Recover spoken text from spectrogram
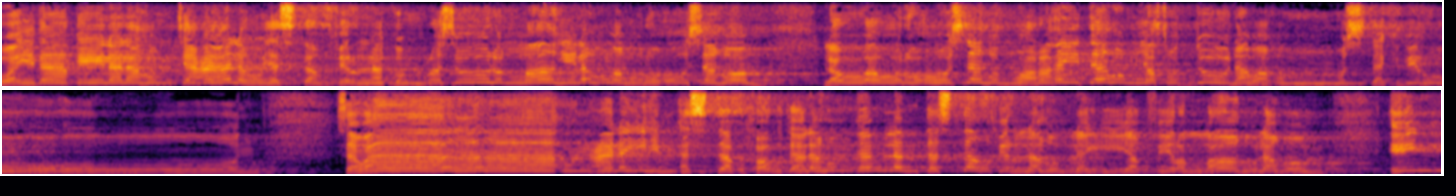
وإذا قيل لهم تعالوا يستغفر لكم رسول الله لووا رؤوسهم لووا رؤوسهم ورأيتهم يصدون وهم مستكبرون. سواء عليهم أستغفرت لهم أم لم تستغفر لهم لن يغفر الله لهم. إن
